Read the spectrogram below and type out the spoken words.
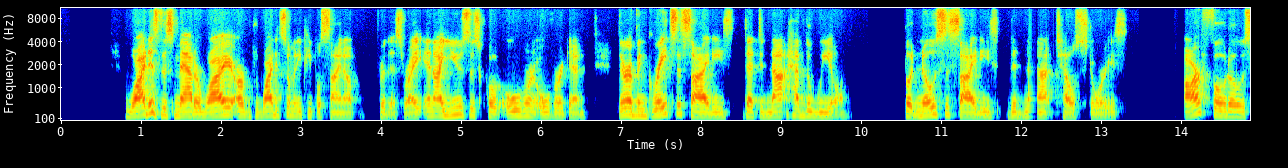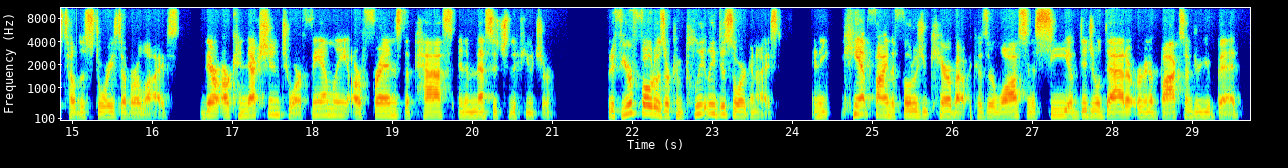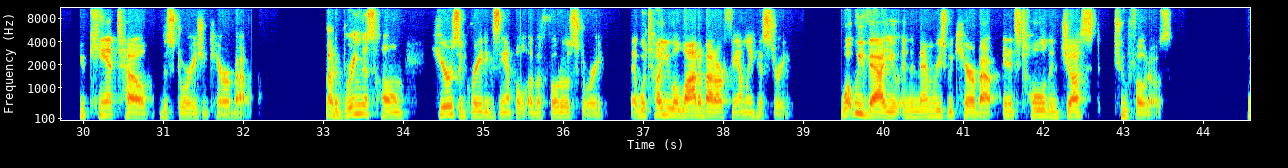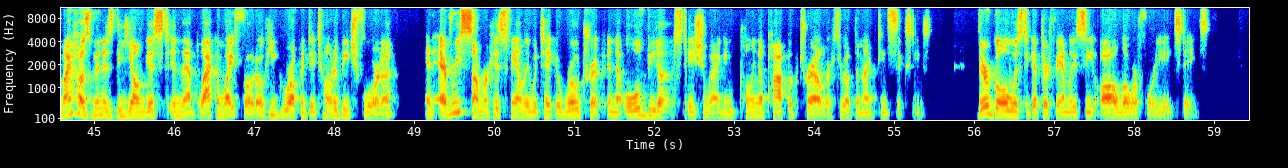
Why does this matter? Why are why did so many people sign up for this, right? And I use this quote over and over again. There have been great societies that did not have the wheel, but no societies did not tell stories. Our photos tell the stories of our lives. They're our connection to our family, our friends, the past, and a message to the future. But if your photos are completely disorganized, and you can't find the photos you care about because they're lost in a sea of digital data or in a box under your bed. You can't tell the stories you care about. Now, to bring this home, here's a great example of a photo story that will tell you a lot about our family history, what we value, and the memories we care about. And it's told in just two photos. My husband is the youngest in that black and white photo. He grew up in Daytona Beach, Florida. And every summer, his family would take a road trip in the old beat up station wagon, pulling a pop up trailer throughout the 1960s. Their goal was to get their family to see all lower 48 states.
